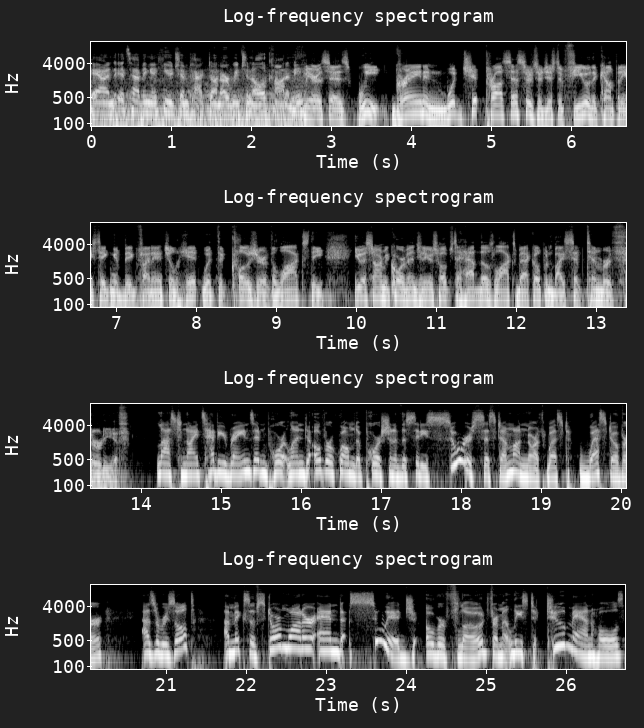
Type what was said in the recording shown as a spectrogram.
and it's having a huge impact on our regional economy. Meira says wheat, grain, and wood chip processors are just a few of the companies taking a big financial hit with the closure of the locks. The U.S. Army Corps of Engineers hopes to have those locks back open by September 30th. Last night's heavy rains in Portland overwhelmed a portion of the city's sewer system on Northwest Westover. As a result, a mix of stormwater and sewage overflowed from at least two manholes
